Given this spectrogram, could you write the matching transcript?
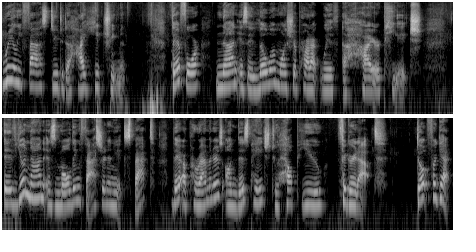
really fast due to the high heat treatment. Therefore, Naan is a lower moisture product with a higher pH. If your naan is molding faster than you expect, there are parameters on this page to help you figure it out. Don't forget,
